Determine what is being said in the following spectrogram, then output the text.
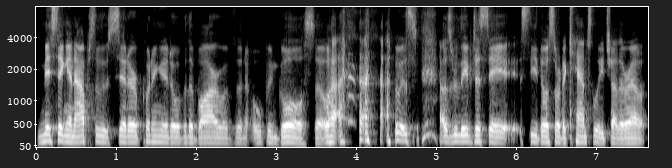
missing an absolute sitter, putting it over the bar with an open goal. So uh, I was I was relieved to say see those sort of cancel each other out.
